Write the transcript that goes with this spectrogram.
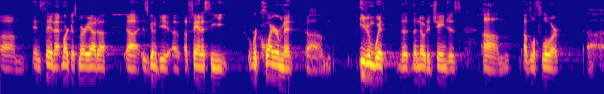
um, and say that Marcus Mariota uh, is going to be a, a fantasy requirement, um, even with the, the noted changes um, of LaFleur. Uh,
